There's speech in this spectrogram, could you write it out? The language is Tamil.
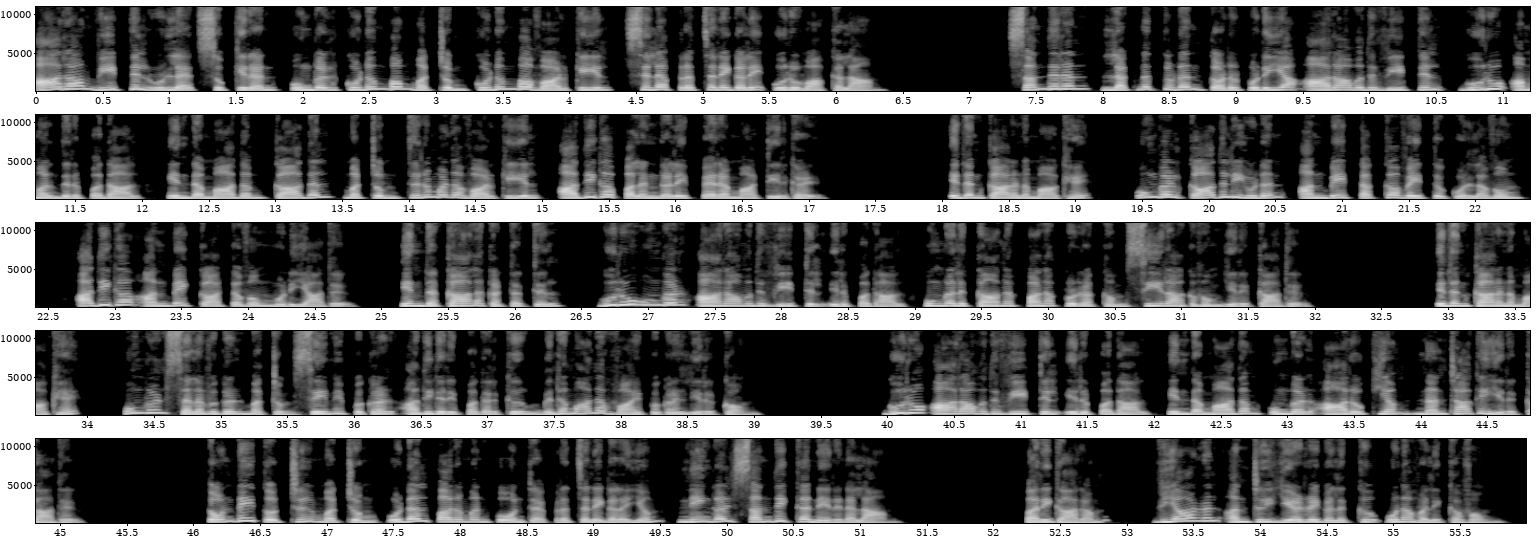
ஆறாம் வீட்டில் உள்ள சுக்கிரன் உங்கள் குடும்பம் மற்றும் குடும்ப வாழ்க்கையில் சில பிரச்சனைகளை உருவாக்கலாம். சந்திரன் லக்னத்துடன் தொடர்புடைய ஆறாவது வீட்டில் குரு அமர்ந்திருப்பதால் இந்த மாதம் காதல் மற்றும் திருமண வாழ்க்கையில் அதிக பலன்களை பெற மாட்டீர்கள். இதன் காரணமாக உங்கள் காதலியுடன் அன்பை தக்க வைத்துக் கொள்ளவும் அதிக அன்பை காட்டவும் முடியாது. இந்த காலகட்டத்தில் குரு உங்கள் ஆறாவது வீட்டில் இருப்பதால் உங்களுக்கான பணப்புழக்கம் சீராகவும் இருக்காது. இதன் காரணமாக உங்கள் செலவுகள் மற்றும் சேமிப்புகள் அதிகரிப்பதற்கு மிதமான வாய்ப்புகள் இருக்கும். குரு ஆறாவது வீட்டில் இருப்பதால் இந்த மாதம் உங்கள் ஆரோக்கியம் நன்றாக இருக்காது. தொண்டை தொற்று மற்றும் உடல் பருமன் போன்ற பிரச்சனைகளையும் நீங்கள் சந்திக்க நேரிடலாம். பரிகாரம் வியாழன் அன்று ஏழைகளுக்கு உணவளிக்கவும்.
